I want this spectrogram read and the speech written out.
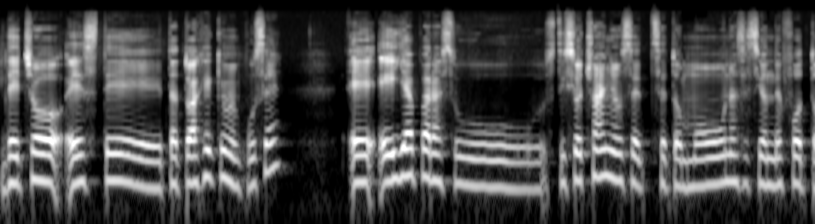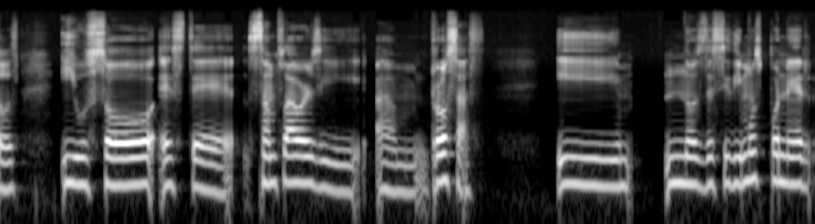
De hecho, este tatuaje que me puse, eh, ella para sus 18 años se, se tomó una sesión de fotos y usó este, sunflowers y um, rosas. Y nos decidimos poner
